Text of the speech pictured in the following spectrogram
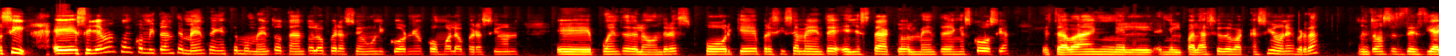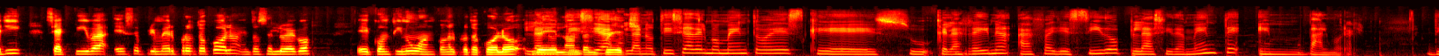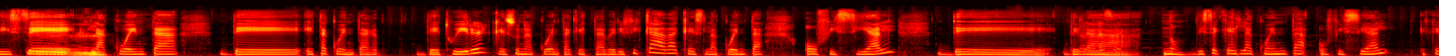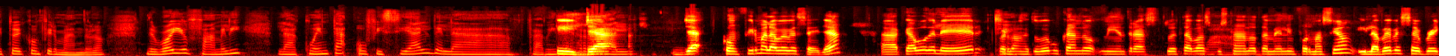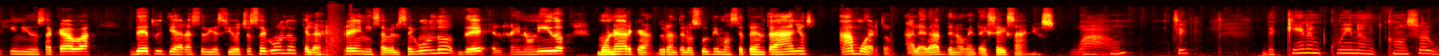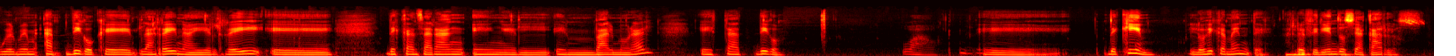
Sí, eh, se llevan concomitantemente en este momento tanto la operación Unicornio como la operación eh, Puente de Londres, porque precisamente ella está actualmente en Escocia, estaba en el, en el Palacio de Vacaciones, ¿verdad? Entonces, desde allí se activa ese primer protocolo, entonces luego eh, continúan con el protocolo La de London noticia, Bridge. la noticia del momento es que, su, que la reina ha fallecido plácidamente en Balmoral. Dice Mm. la cuenta de esta cuenta de Twitter, que es una cuenta que está verificada, que es la cuenta oficial de, de ¿De la la... No, dice que es la cuenta oficial, es que estoy confirmándolo, de Royal Family, la cuenta oficial de la familia Y ya, real. ya, confirma la BBC, ¿ya? Acabo de leer, Sí. perdón, estuve buscando mientras tú estabas Wow. buscando también la información y la BBC Breaking News acaba de tuitear hace 18 segundos que la reina Isabel II del Reino Unido, monarca durante los últimos 70 años, ha muerto a la edad de 96 años. Wow. Sí. The king and queen consort will be, ah, digo que la reina y el rey eh, descansarán en el en Balmoral. Está, digo, Wow. eh, The King, lógicamente, refiriéndose a Carlos.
